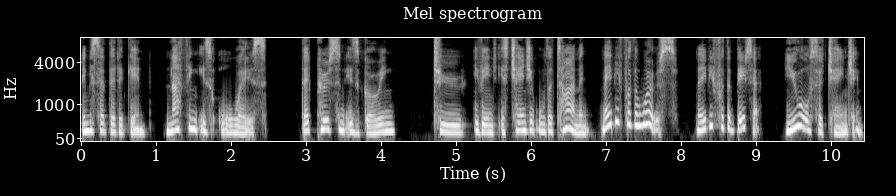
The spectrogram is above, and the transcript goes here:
Let me say that again. Nothing is always. That person is going to event is changing all the time and maybe for the worse, maybe for the better. You also changing.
